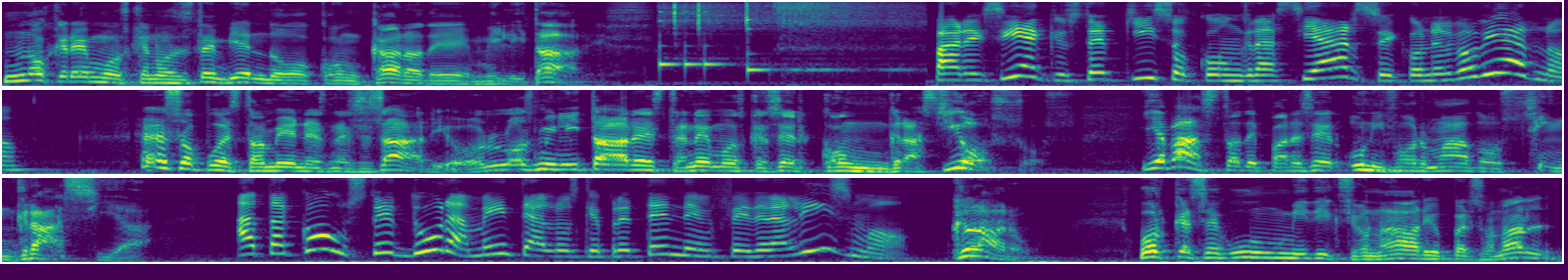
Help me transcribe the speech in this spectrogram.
No queremos que nos estén viendo con cara de militares. Parecía que usted quiso congraciarse con el gobierno. Eso pues también es necesario. Los militares tenemos que ser congraciosos. Ya basta de parecer uniformados sin gracia. Atacó usted duramente a los que pretenden federalismo. Claro, porque según mi diccionario personal,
